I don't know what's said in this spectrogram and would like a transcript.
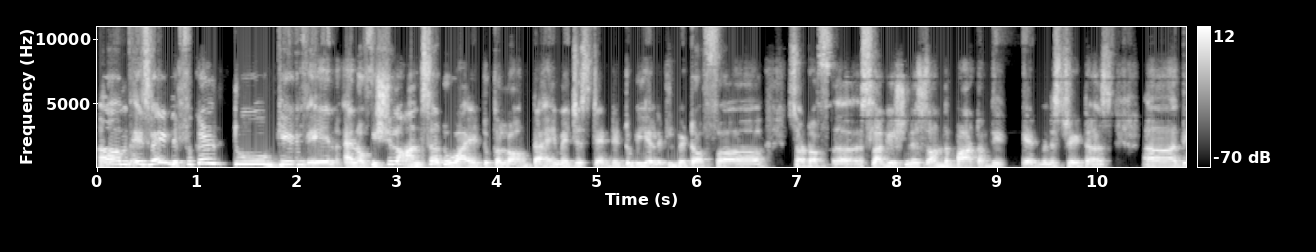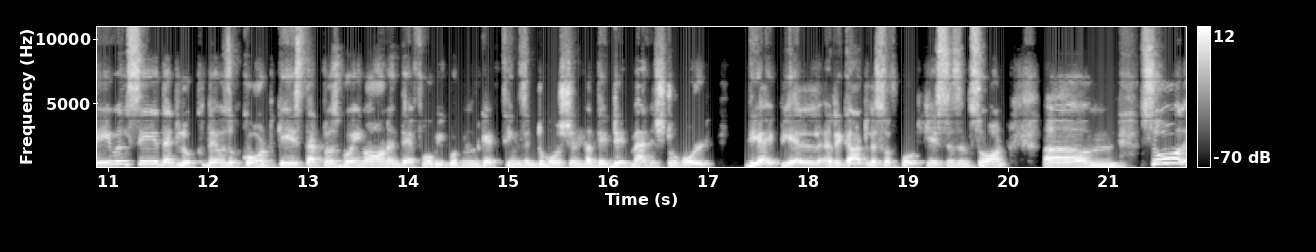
Um, it's very difficult to give in an official answer to why it took a long time. It just tended to be a little bit of uh, sort of uh, sluggishness on the part of the administrators. Uh, they will say that, look, there was a court case that was going on and therefore we couldn't get things into motion, but they did manage to hold the IPL regardless of court cases and so on. Um, so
